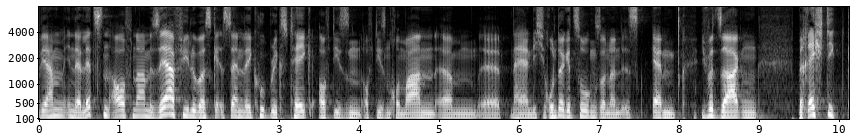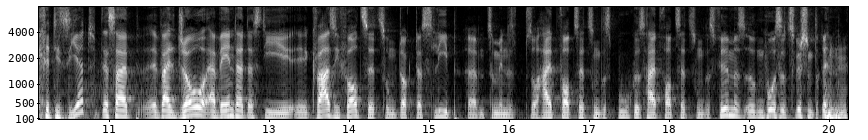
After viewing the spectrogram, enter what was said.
Wir haben in der letzten Aufnahme sehr viel über Stanley Kubricks Take auf diesen, auf diesen Roman, ähm, äh, naja, nicht runtergezogen, sondern ist, ähm, ich würde sagen, berechtigt kritisiert. Deshalb, äh, weil Joe erwähnt hat, dass die äh, quasi Fortsetzung Dr. Sleep, ähm, zumindest so halb Fortsetzung des Buches, halb Fortsetzung des Filmes, irgendwo so zwischendrin,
